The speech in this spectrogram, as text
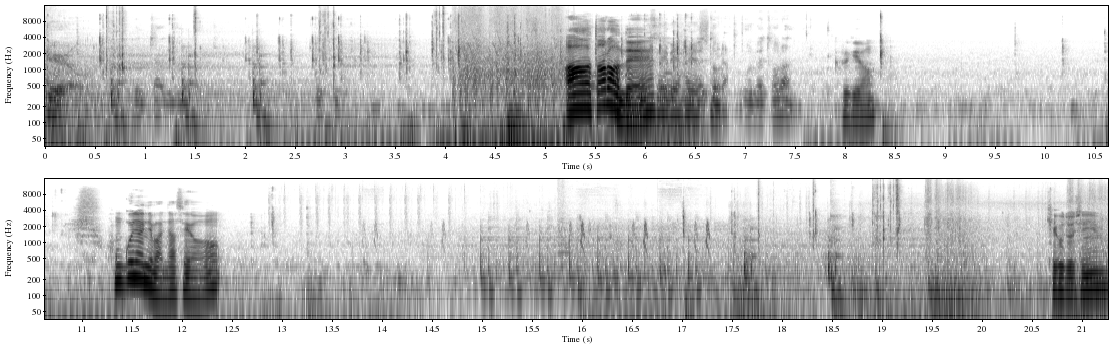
Kill. 깜짝이. 아, 따라왔네. 울베 돌았네. 그러게요. 홍군현님 안녕하세요. 개구 조심.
